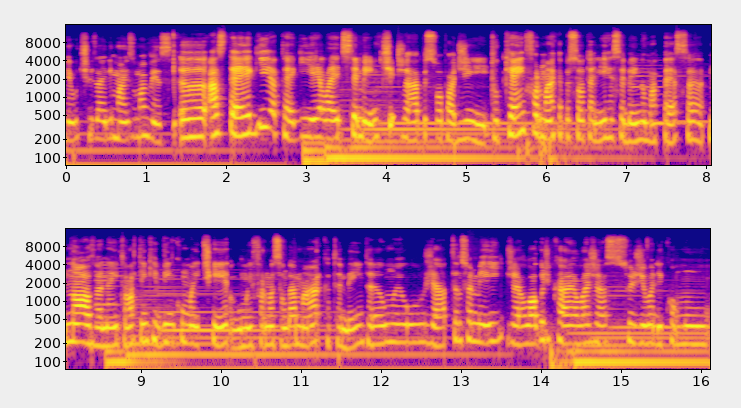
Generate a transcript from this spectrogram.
reutilizar ele mais uma vez. Uh, as tag, a tag ela é de semente. Já a pessoa pode, tu quer informar que a pessoa tá ali recebendo uma peça nova, né? Então ela tem que vir com uma etiqueta, alguma informação da marca também. Então eu já transformei, já logo de cara ela já surgiu ali como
